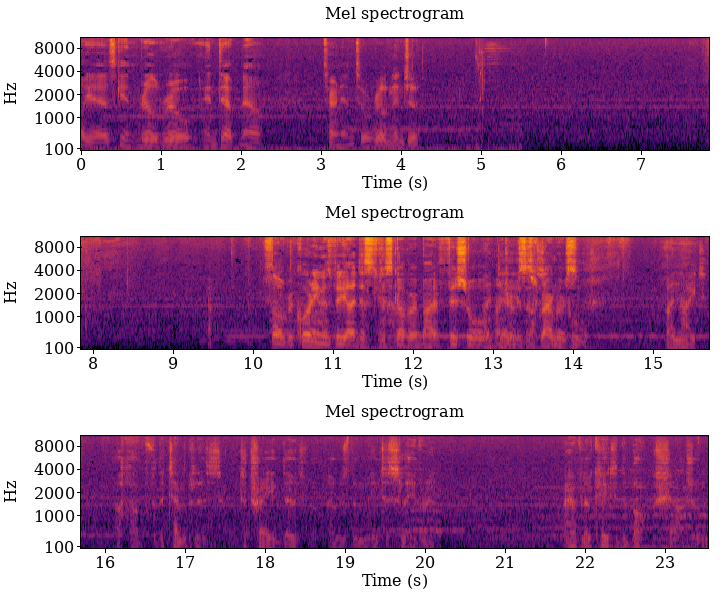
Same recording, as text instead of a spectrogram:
Oh yeah, it's getting real, real in depth now. Turn into a real ninja. So, recording this video, I just discovered my official 100 subscribers. By night, a hub for the Templars to trade those them into slavery. I have located the box, Shao Jun.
